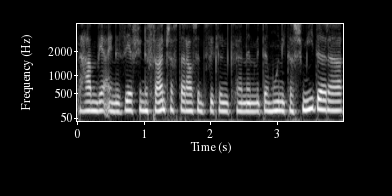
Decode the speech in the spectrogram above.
Da haben wir eine sehr schöne Freundschaft daraus entwickeln können. Mit der Monika Schmiederer,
